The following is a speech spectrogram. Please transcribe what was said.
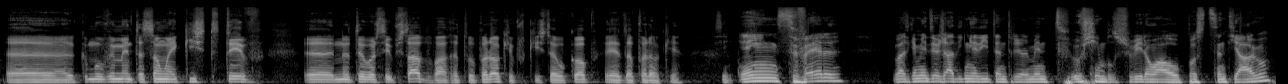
uh, que movimentação é que isto teve uh, no teu arcebistado, barra tua paróquia, porque isto é o COP, é da paróquia? Sim, em Severo, basicamente eu já tinha dito anteriormente, os símbolos subiram ao Poço de Santiago,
